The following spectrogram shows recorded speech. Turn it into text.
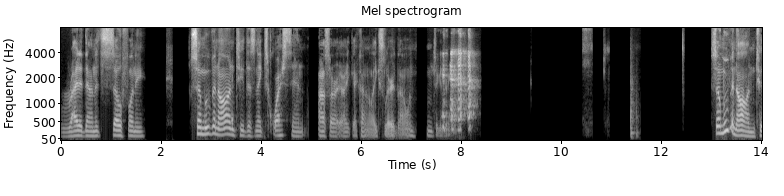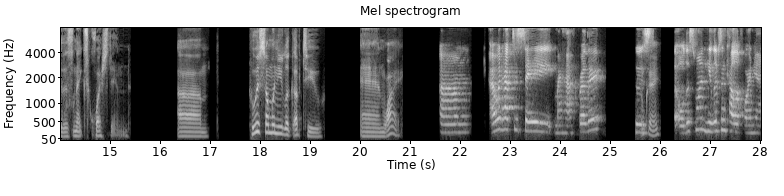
Write it down. It's so funny. So moving on to this next question. Oh, sorry, I, I kind of like slurred that one. Let me take a drink. so moving on to this next question. Um, who is someone you look up to, and why? um, I would have to say my half brother, who's Okay. the oldest one. He lives in California.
